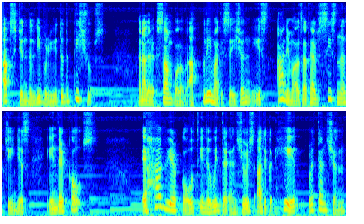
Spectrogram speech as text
oxygen delivery to the tissues. Another example of acclimatization is animals that have seasonal changes in their coats. A heavier coat in the winter ensures adequate heat retention,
